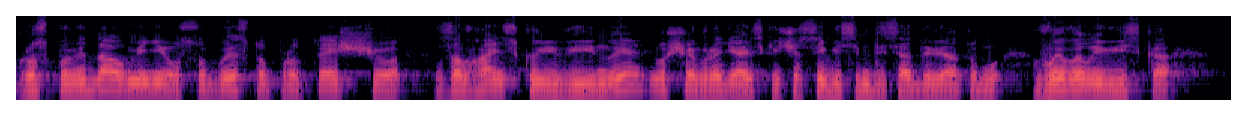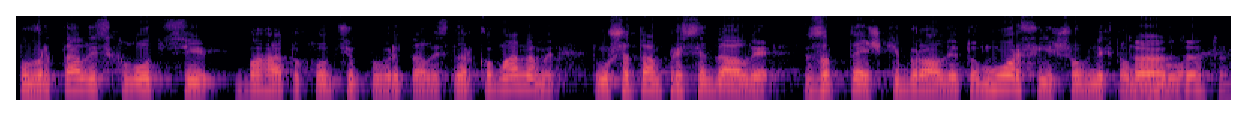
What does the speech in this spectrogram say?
розповідав мені особисто про те, що з афганської війни, ну ще в радянські часи, в 89-му, вивели війська. Повертались хлопці, багато хлопців повертались наркоманами, тому що там присідали з аптечки, брали то морфій, що в них там Так, було. так, так.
